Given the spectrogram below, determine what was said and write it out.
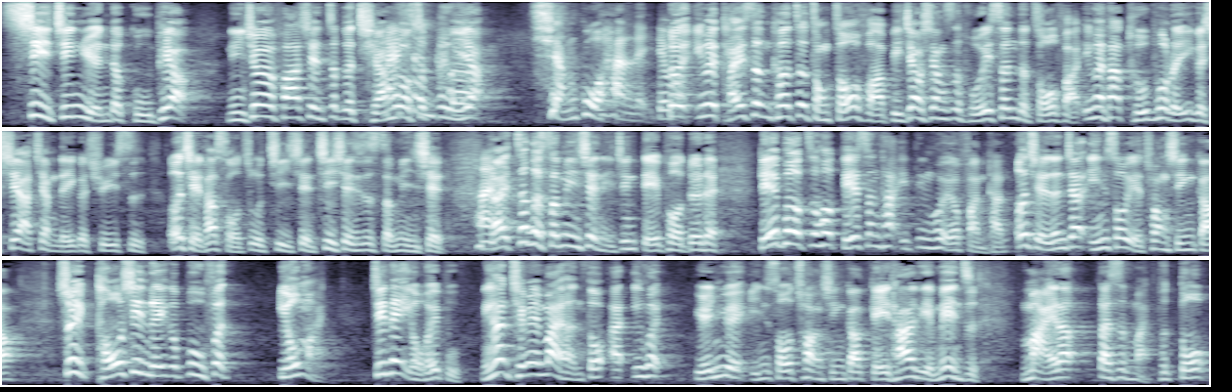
细晶元的股票，你就会发现这个强弱是不一样，强过汉磊，对吧？对，因为台盛科这种走法比较像是回升的走法，因为它突破了一个下降的一个趋势，而且它守住季线，季线是生命线，来，这个生命线已经跌破，对不对？跌破之后跌升，它一定会有反弹，而且人家营收也创新高，所以投信的一个部分有买，今天有回补。你看前面卖很多啊，因为元月营收创新高，给他一点面子，买了，但是买不多。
